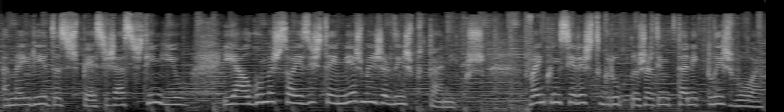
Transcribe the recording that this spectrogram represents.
A maioria das espécies já se extinguiu e algumas só existem mesmo em jardins botânicos. Vem conhecer este grupo no Jardim Botânico de Lisboa.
